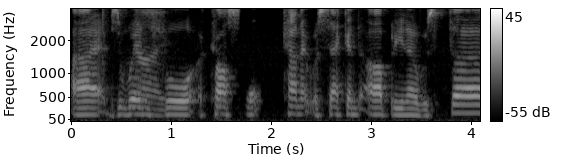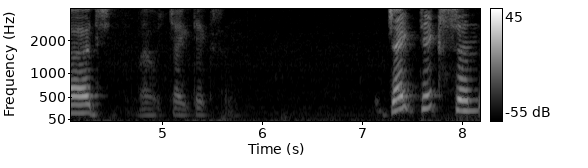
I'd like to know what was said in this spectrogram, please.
Uh, it was a win no. for Acosta. Canet was second. Arbolino was third. That was Jake Dixon. Jake Dixon,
